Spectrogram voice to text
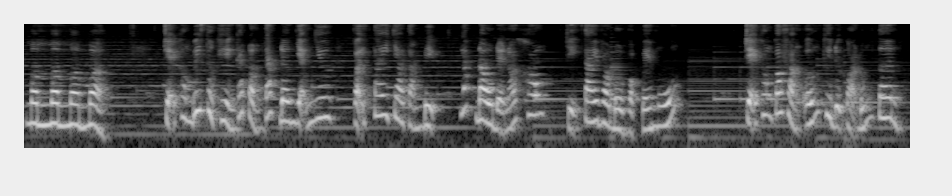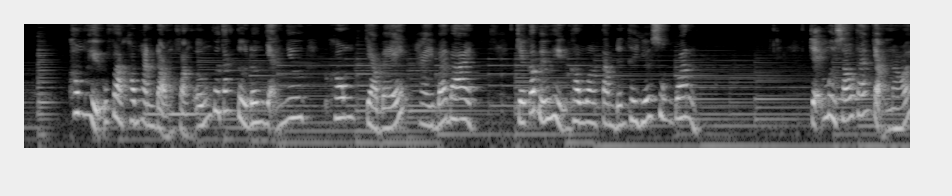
mầm mầm mầm mờ. Trẻ không biết thực hiện các động tác đơn giản như vẫy tay chào tạm biệt, lắc đầu để nói không, chỉ tay vào đồ vật bé muốn. Trẻ không có phản ứng khi được gọi đúng tên. Không hiểu và không hành động phản ứng với các từ đơn giản như không, chào bé hay bye bye. Trẻ có biểu hiện không quan tâm đến thế giới xung quanh. Trẻ 16 tháng chậm nói,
